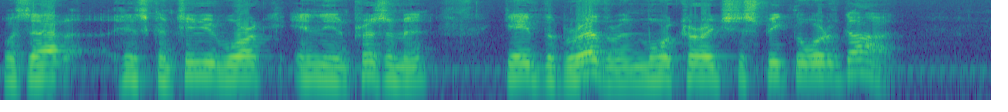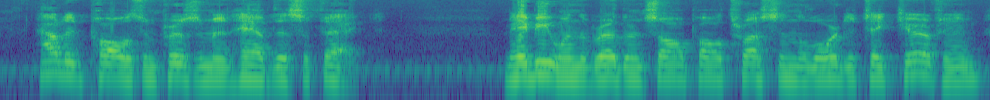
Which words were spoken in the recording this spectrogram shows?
was that his continued work in the imprisonment gave the brethren more courage to speak the word of God. How did Paul's imprisonment have this effect? Maybe when the brethren saw Paul trust in the Lord to take care of him,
